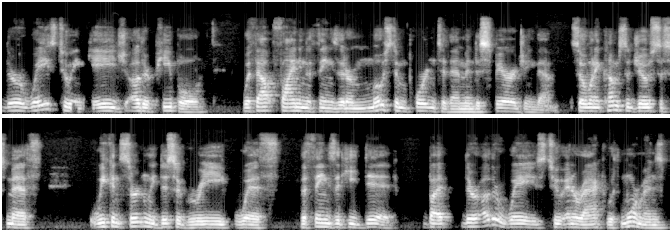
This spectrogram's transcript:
there are ways to engage other people without finding the things that are most important to them and disparaging them. So when it comes to Joseph Smith, we can certainly disagree with the things that he did, but there are other ways to interact with Mormons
